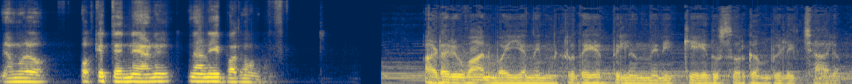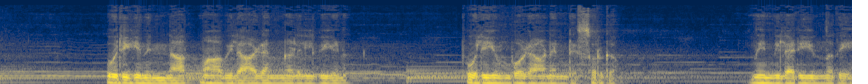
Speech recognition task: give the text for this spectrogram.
നമ്മൾ ഒക്കെ തന്നെയാണ് എന്നാണ് ഈ പറഞ്ഞത്. അടരുവാൻ വയ്യ നിൻ ഹൃദയത്തിൽ നിന്ന് എനിക്കേതു സ്വർഗം വിളിച്ചാലും ഒരുകി നിൻ ആത്മാവിൽ ആഴങ്ങളിൽ വീണ് പൊലിയുമ്പോഴാണ് എന്റെ സ്വർഗം നിന്നിലരിയുന്നതേ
